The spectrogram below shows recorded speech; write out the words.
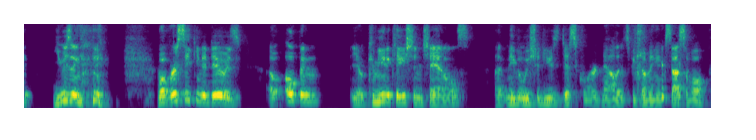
using what we're seeking to do is uh, open, you know, communication channels. Uh, maybe we should use Discord now that it's becoming accessible,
